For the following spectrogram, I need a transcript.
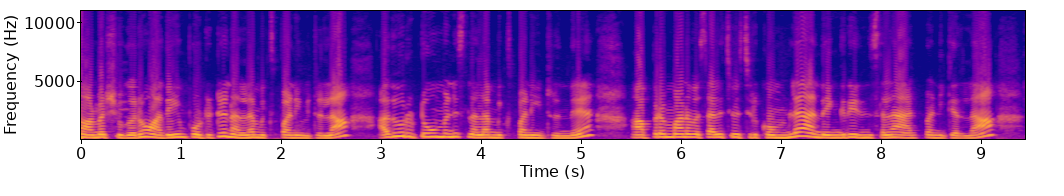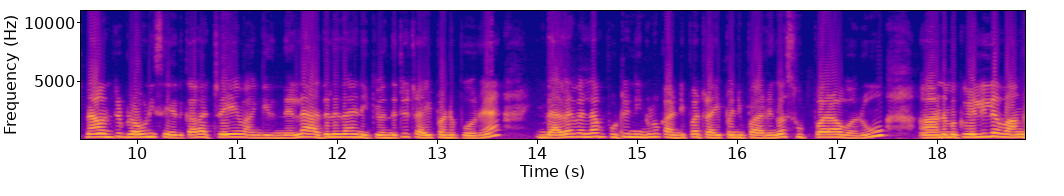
நார்மல் சுகரும் அதையும் போட்டுட்டு நல்லா மிக்ஸ் பண்ணி விட்டுடலாம். அது ஒரு டூ மினிட்ஸ் நல்லா மிக்ஸ் பண்ணிகிட்டு இருந்தேன். அப்புறமா நம்ம சளிச்சு வச்சுருக்கோம்ல அந்த இன்க்ரீடியன்ஸ் எல்லாம் ஆட் பண்ணிக்கிறலாம். நான் வந்துட்டு ப்ரௌனி செய்யறதுக்காக ட்ரே வாங்கியிருந்தேன்ல அதில் தான் இன்றைக்கி வந்துட்டு ட்ரை பண்ண போகிறேன் இந்த அளவெல்லாம் போட்டு நீங்களும் கண்டிப்பாக ட்ரை பண்ணி பாருங்கள் சூப்பராக வரும். நமக்கு வெளியில் வாங்க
